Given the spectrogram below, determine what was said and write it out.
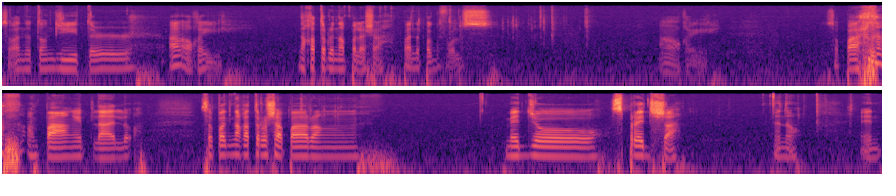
So ano tong jitter? Ah, okay. Nakatrue na pala siya. Paano pag false? Ah, okay. So parang ang pangit lalo. So pag nakatrue siya parang medyo spread siya. Ano? And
